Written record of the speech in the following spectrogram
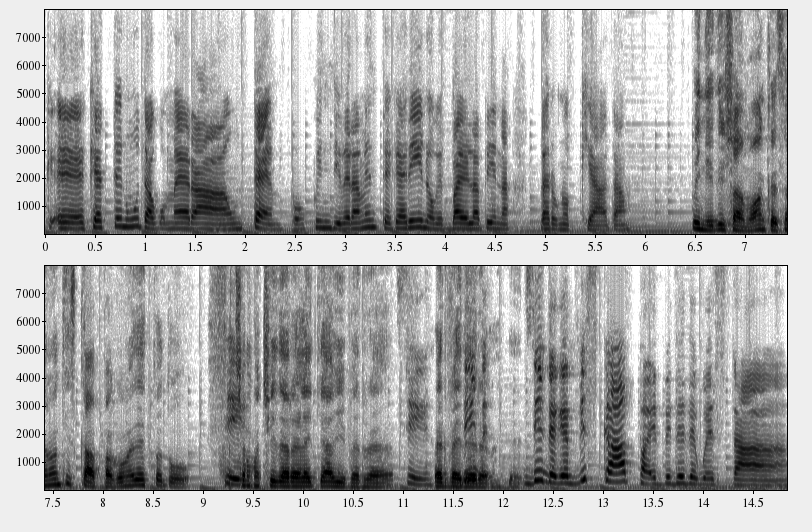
eh, che è tenuta come era un tempo, quindi veramente carino che vale la pena dare un'occhiata. Quindi diciamo, anche se non ti scappa, come hai detto tu, sì. facciamoci dare le chiavi per, sì. per vedere dite, dite, che vi scappa e vedete questa,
